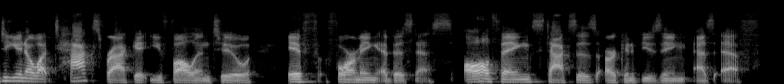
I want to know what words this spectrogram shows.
do you know what tax bracket you fall into if forming a business? All things taxes are confusing as F.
